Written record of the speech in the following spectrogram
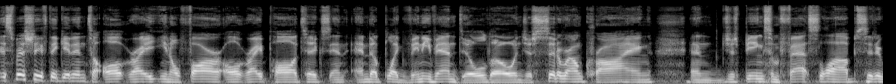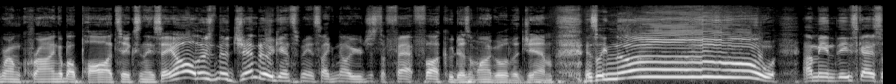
especially if they get into alt right, you know, far alt right politics and end up like Vinny Van Dildo and just sit around crying and just being some fat slob sitting around crying about politics. And they say, "Oh, there's an agenda against me." It's like, no, you're just a fat fuck who doesn't want to go to the gym. It's like, no. I mean, these guys,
